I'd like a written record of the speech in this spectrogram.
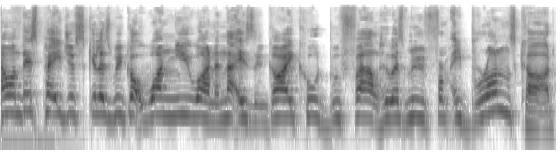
Now on this page of skillers, we've got one new one, and that is a guy called Boufal, who has moved from a bronze card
